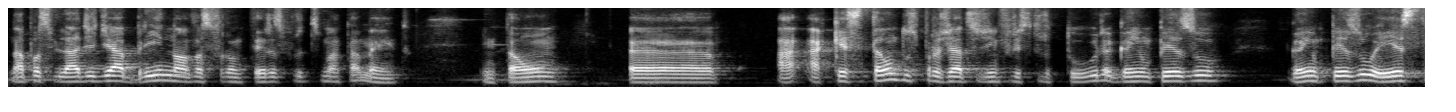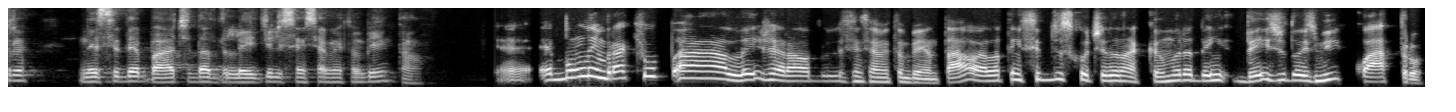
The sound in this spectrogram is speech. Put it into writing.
na possibilidade de abrir novas fronteiras para o desmatamento. Então, uh, a, a, questão dos projetos de infraestrutura ganha um peso, ganha um peso extra nesse debate da lei de licenciamento ambiental. É, é bom lembrar que a Lei Geral do Licenciamento Ambiental ela tem sido discutida na Câmara de, desde 2004.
